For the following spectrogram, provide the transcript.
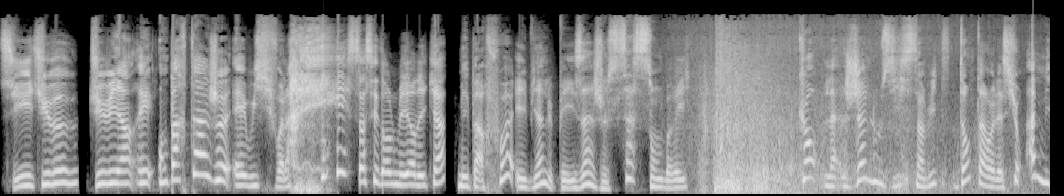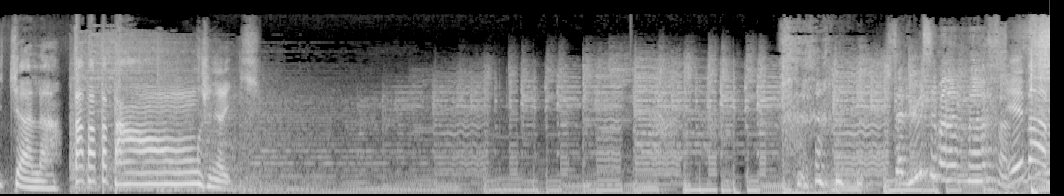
Si tu veux, tu viens et on partage. Eh oui, voilà. Ça c'est dans le meilleur des cas. Mais parfois, eh bien le paysage s'assombrit quand la jalousie s'invite dans ta relation amicale. Pa, pa, pa, pa, générique. Salut, c'est Madame Meuf. Et bam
